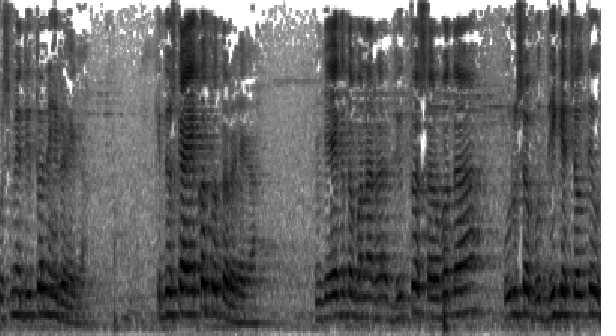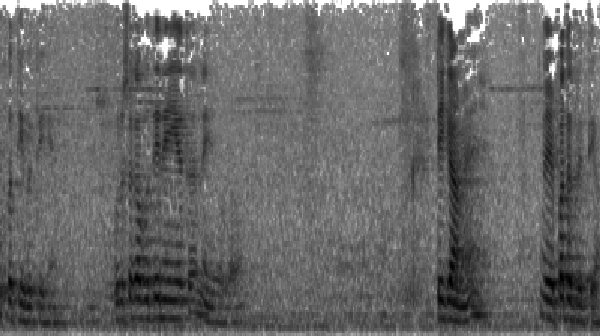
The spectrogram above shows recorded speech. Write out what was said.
उसमें द्वित्व नहीं रहेगा। किंतु उसका एकत्व तो रहेगा। क्योंकि एक तो बना रहा, द्वित्व सर्वदा पुरुष बुद्धि के चलते उत्पत्ति होती है। पुरुष का बुद्धि नहीं है तो नहीं होगा। टीका में पदकृत्य।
